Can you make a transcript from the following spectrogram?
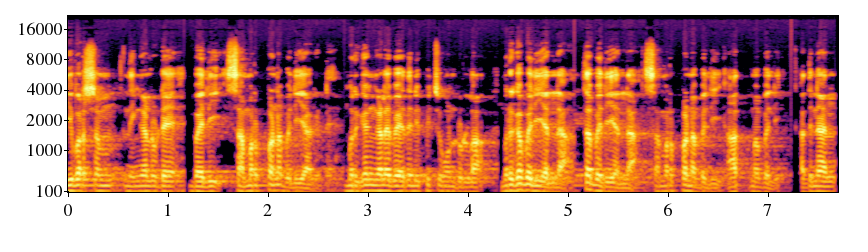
ഈ വർഷം നിങ്ങളുടെ ബലി സമർപ്പണ ബലിയാകട്ടെ മൃഗങ്ങളെ വേദനിപ്പിച്ചുകൊണ്ടുള്ള മൃഗബലിയല്ല രക്തബലിയല്ല സമർപ്പണ ബലി ആത്മബലി. അതിനാൽ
